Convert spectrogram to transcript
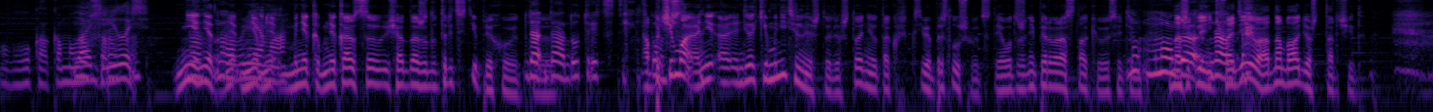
О, как омолодилась. Не, нет, мне, мне, мне, мне, мне кажется, сейчас даже до 30 приходят. Да, э. да, до 30. А почему? Они, они такие мнительные, что ли? Что они вот так к себе прислушиваются? Я вот уже не первый раз сталкиваюсь с этим. Ну, много, в нашей клинике да. Фадеева одна молодежь торчит.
